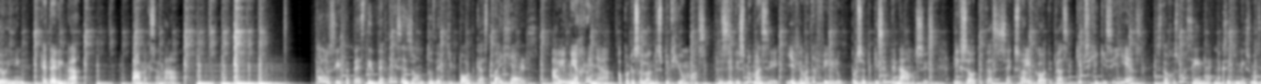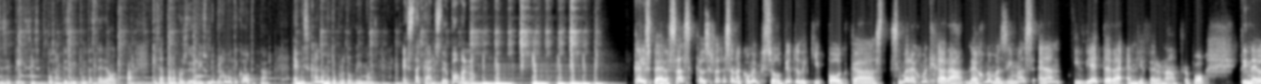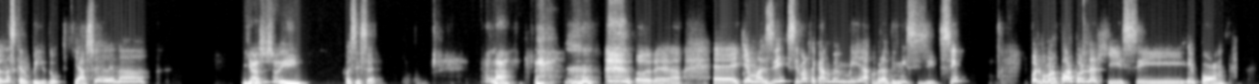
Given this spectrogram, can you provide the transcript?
Ζωή. Κατερίνα, πάμε ξανά. Καλώς ήρθατε στη δεύτερη σεζόν του The Key Podcast by Hairs. Άλλη μια χρονιά από το σαλόνι του σπιτιού μας θα συζητήσουμε μαζί για θέματα φύλου, προσωπικής ενδυνάμωσης, ισότητας, σεξουαλικότητας και ψυχικής υγείας. Στόχος μας είναι να ξεκινήσουμε συζητήσεις που θα αμφισβητούν τα στερεότυπα και θα επαναπροσδιορίσουν την πραγματικότητα. Εμείς κάναμε το πρώτο βήμα. Εσύ θα κάνεις το επόμενο. Καλησπέρα σας. Καλώς ήρθατε σε ένα ακόμα επεισόδιο του The Key Podcast. Σήμερα έχουμε τη χαρά να έχουμε μαζί μας έναν ιδιαίτερα ενδιαφέρον άνθρωπο, την Έλενα Σκαρπίδου. Γεια σου, Έλενα. Γεια σου, Ζωή. Πώς είσαι; Καλά. Ωραία. Ε, και μαζί σήμερα θα κάνουμε μία βραδινή συζήτηση που ανυπομονώ πάρα πολύ να αρχίσει. Λοιπόν,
